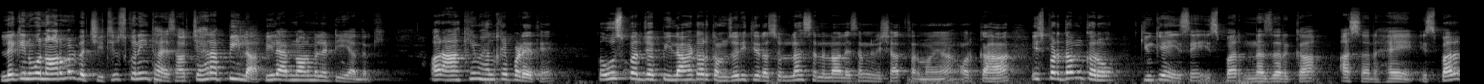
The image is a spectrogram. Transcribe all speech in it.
لیکن وہ نارمل بچی تھی، اس کو نہیں تھا ایسا۔ اور چہرہ پیلا پیلا اب نارملٹی ہے ادر کی اور آنکھیں میں حلقے پڑے تھے۔ تو اس پر جو پیلاہٹ اور کمزوری تھی رسول اللہ صلی اللہ علیہ وسلم نے رشاد فرمایا اور کہا، اس پر دم کرو کیونکہ اسے اس پر نظر کا اثر ہے۔ اس پر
